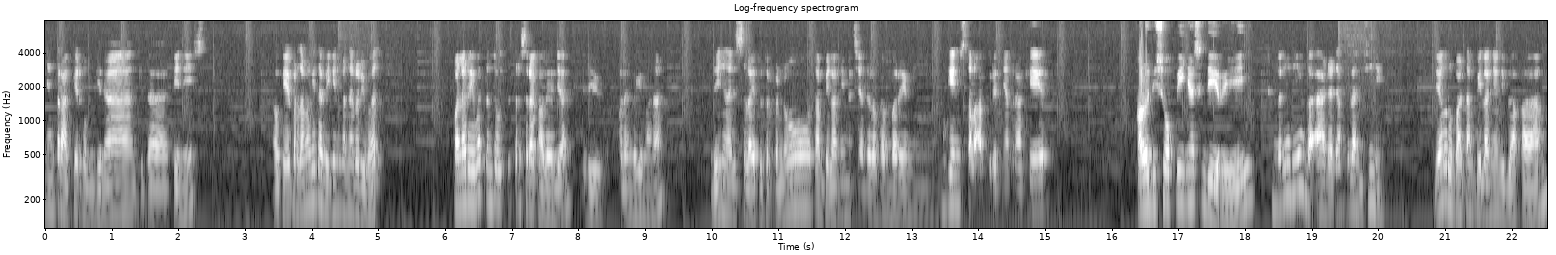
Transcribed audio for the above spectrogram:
yang terakhir kemungkinan kita finish Oke, pertama kita bikin panel reward. Panel reward tentu terserah kalian ya. Jadi kalian bagaimana. Jadi nanti setelah itu terpenuh, tampilan image-nya adalah gambar yang mungkin setelah upgrade-nya terakhir. Kalau di Shopee-nya sendiri, sebenarnya dia nggak ada tampilan di sini. Dia merubah tampilan yang di belakang.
